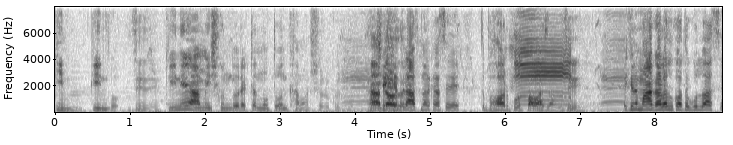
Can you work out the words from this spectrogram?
কিন কিনবো। জি জি। কিনে আমি সুন্দর একটা নতুন খামার শুরু করব। হ্যাঁ, সেক্ষেত্রে আপনার কাছে তো ভরপুর পাওয়া যাবে। জি। এখানে মা গাড়ল কতগুলো আছে?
